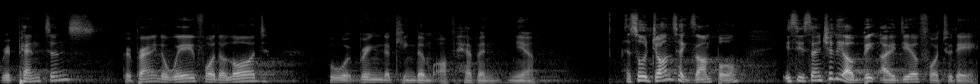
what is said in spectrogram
repentance, preparing the way for the Lord who would bring the kingdom of heaven near. And so, John's example is essentially our big idea for today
